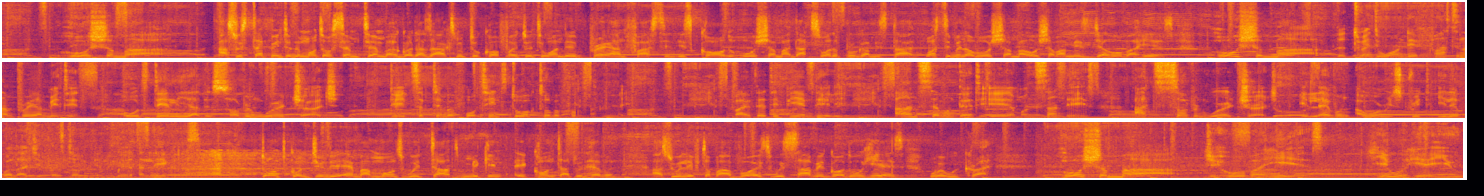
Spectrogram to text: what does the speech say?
Hoshama. As we step into the month of September, God has asked me to call for a 21 day prayer and fasting. It's called Hoshama. That's what the program is titled. What's the meaning of Hoshama? Hoshama means Jehovah hears. Hoshama, the 21 day fasting and prayer meeting, holds daily at the Sovereign Word Church. Date September 14th to October 4th. 5.30 p.m. daily and 7.30 a.m. on Sundays at Sovereign Word Church, 11 Awori Street, Ilewalaji Bus Stop in Lagos. Don't continue the ember months without making a contact with heaven. As we lift up our voice, we serve a God who hears when we cry. Hoshama, Jehovah hears. He will hear you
